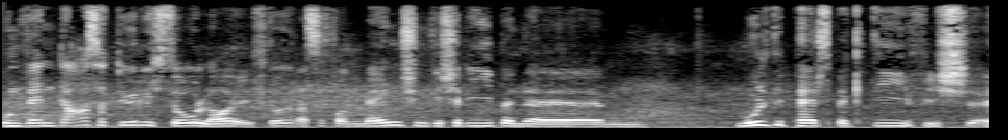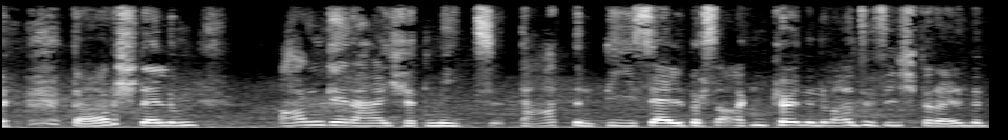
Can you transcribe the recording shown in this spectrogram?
Und wenn das natürlich so läuft, oder? Also von Menschen geschriebene ähm, multiperspektivische Darstellung angereichert mit Daten, die selber sagen können, wann sie sich verändern.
